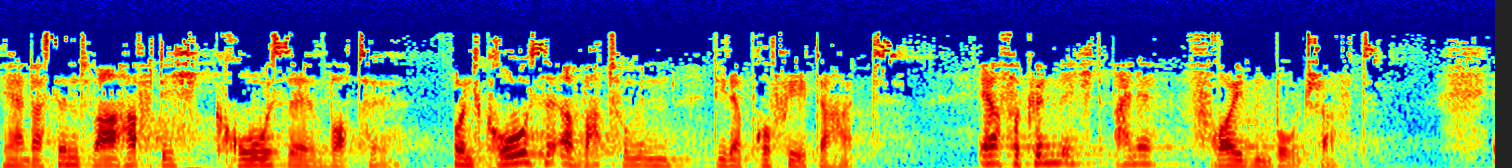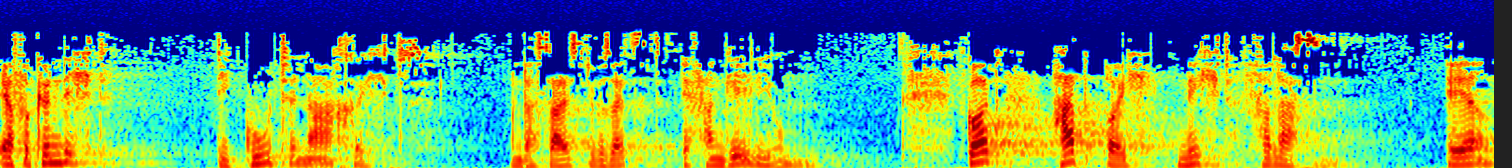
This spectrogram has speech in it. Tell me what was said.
Ja, das sind wahrhaftig große Worte und große Erwartungen, die der Prophet da hat. Er verkündigt eine Freudenbotschaft. Er verkündigt die gute Nachricht. Und das heißt übersetzt Evangelium. Gott hat euch nicht verlassen. Er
